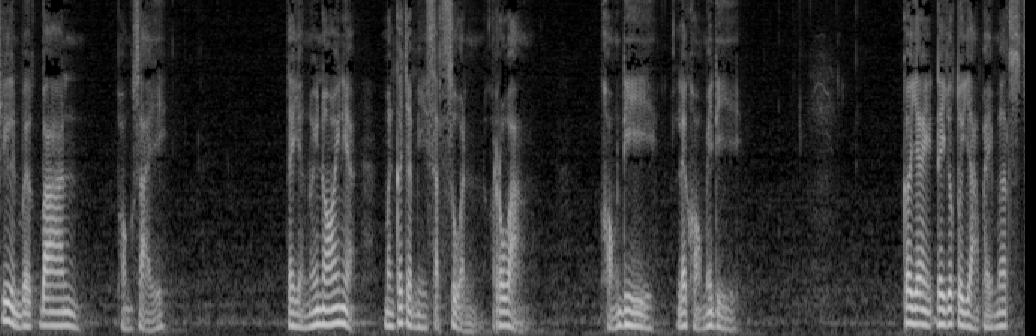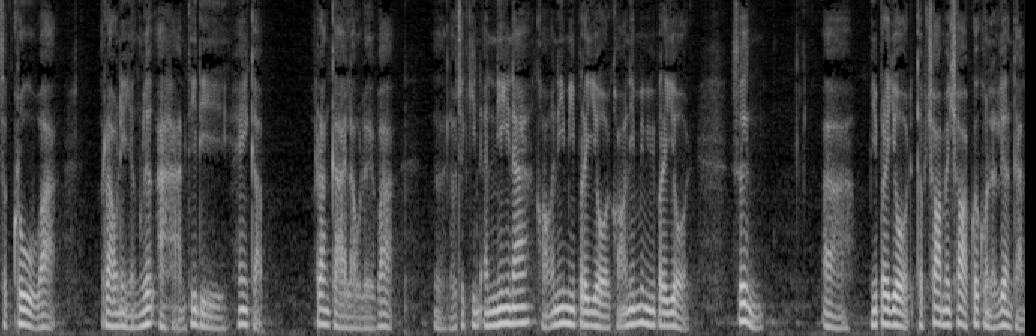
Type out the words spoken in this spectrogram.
ชื่นเบิกบานผ่องใส แต่อย่างน้อยๆเนี่ยมันก็จะมีสัดส่วนระหว่างของดีและของไม่ดี ก็ยังได้ยกตัวอย่างไปเมื่อสักครู่ว่า เราเนี่ยยังเลือกอาหารที่ดีให้กับร่างกายเราเลยว่าเออเราจะกินอันนี้นะ ของอันนี้มีประโยชน์ของอันนี้ไม่มีประโยชน์ ซึ่งมีประโยชน์กับชอบไม่ชอบก็คนละเรื่องกัน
